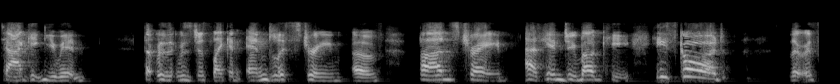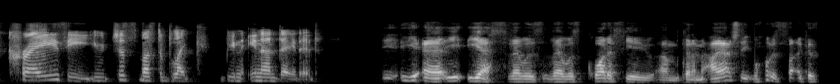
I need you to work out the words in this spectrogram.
tagging you in. That was it was just like an endless stream of Barnes train at Hindu Monkey. He scored. That was crazy. You just must have like been inundated. Uh, yes, there was there was quite a few. Um, kind of. I actually what was funny because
